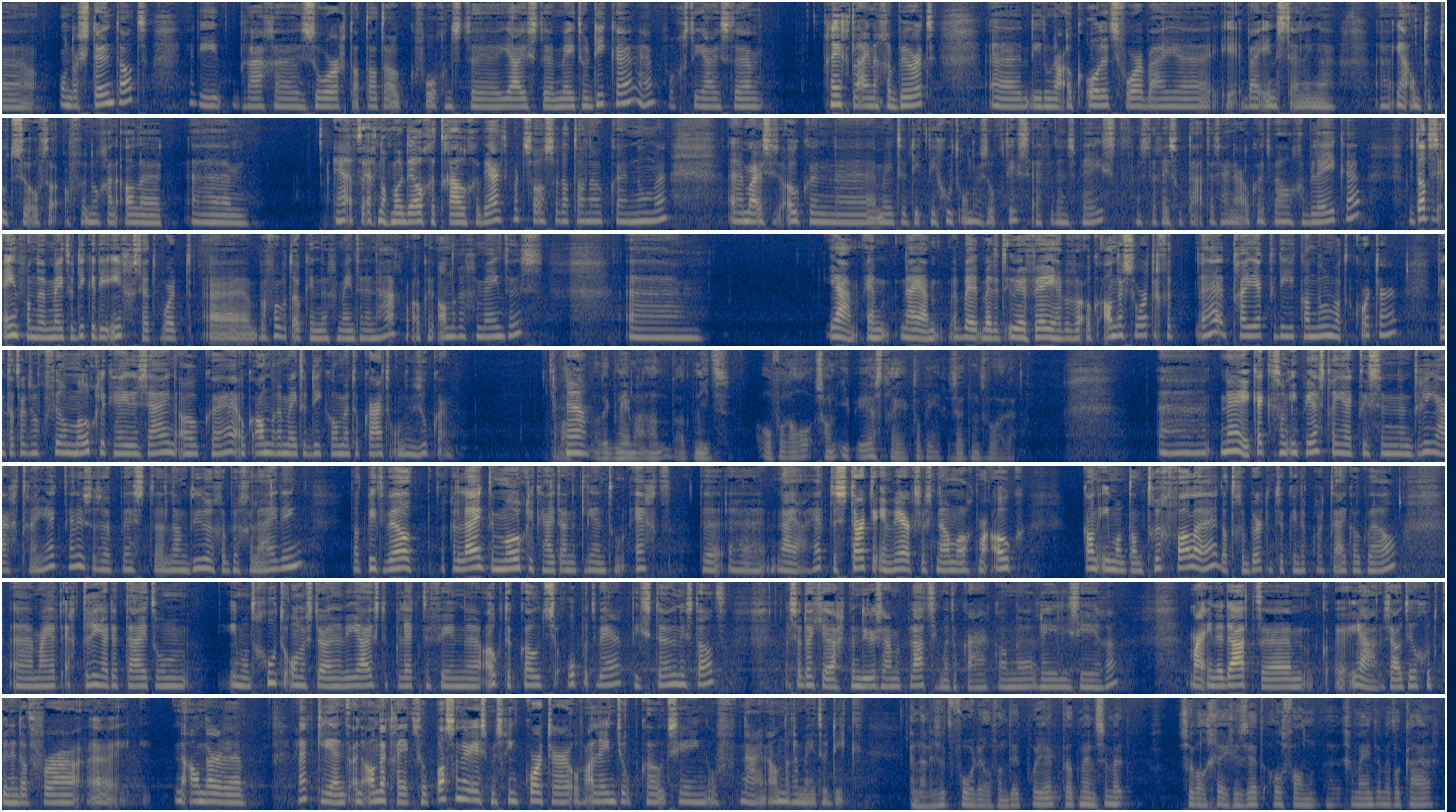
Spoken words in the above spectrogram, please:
ondersteunt dat. Die dragen zorg dat dat ook volgens de juiste methodieken, volgens de juiste richtlijnen gebeurt. Uh, die doen daar ook audits voor bij, uh, bij instellingen. Ja, om te toetsen of of er nog aan alle. Uh, ja, of er echt nog modelgetrouw gewerkt wordt, zoals ze dat dan ook noemen. maar er is dus ook een methodiek die goed onderzocht is, evidence-based. Dus de resultaten zijn daar ook uit wel gebleken. Dus dat is een van de methodieken die ingezet wordt, bijvoorbeeld ook in de gemeente Den Haag, maar ook in andere gemeentes. Ja, en nou ja, met het UWV hebben we ook andersoortige hè, trajecten die je kan doen, wat korter. Ik denk dat er nog veel mogelijkheden zijn, ook, hè, ook andere methodieken om met elkaar te onderzoeken. Want, ja. want ik neem aan dat niet overal zo'n IPS-traject op ingezet moet worden. Uh, nee, kijk, zo'n IPS-traject is een, driejarig traject, hè, dus dat is ook best uh, langdurige begeleiding. Dat biedt wel gelijk de mogelijkheid aan de cliënt om echt de, uh, nou ja, te starten in werk zo snel mogelijk. Maar ook kan iemand dan terugvallen. Hè? Dat gebeurt natuurlijk in de praktijk ook wel. Uh, maar je hebt echt drie jaar de tijd om iemand goed te ondersteunen, de juiste plek te vinden. Ook te coachen op het werk, die steun is dat. Zodat je eigenlijk een duurzame plaatsing met elkaar kan uh, realiseren. Maar inderdaad, ja, zou het heel goed kunnen dat voor een ander hè, cliënt een ander traject veel passender is. Misschien korter of alleen jobcoaching of nou, een andere methodiek. En dan is het voordeel van dit project dat mensen met zowel GGZ als van uh, gemeenten met elkaar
